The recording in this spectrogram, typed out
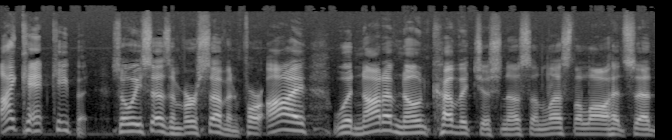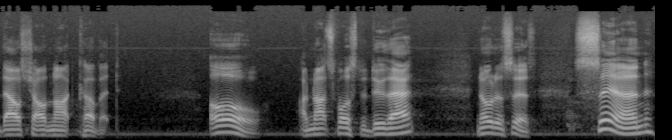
I can't keep it. So he says in verse 7 For I would not have known covetousness unless the law had said, Thou shalt not covet. Oh, I'm not supposed to do that? Notice this sin,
